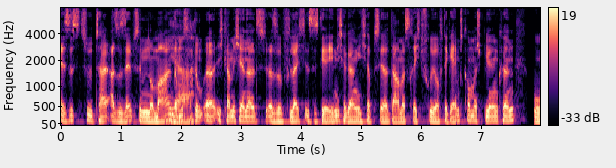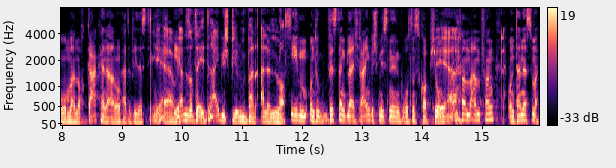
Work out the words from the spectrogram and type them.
es ist total, also selbst im normalen, Ja. da musst du, äh, ich kann mich erinnern, als, also vielleicht ist es dir ähnlich ergangen, ich habe es ja damals recht früh auf der Gamescom mal spielen können, wo man noch gar keine Ahnung hatte, wie das Ding Ja, spielt. wir haben das auf der E3 gespielt und wir waren alle lost. Eben, und du wirst dann gleich reingeschmissen in den großen Skorpion Ja. am Anfang. Und dann erstmal,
